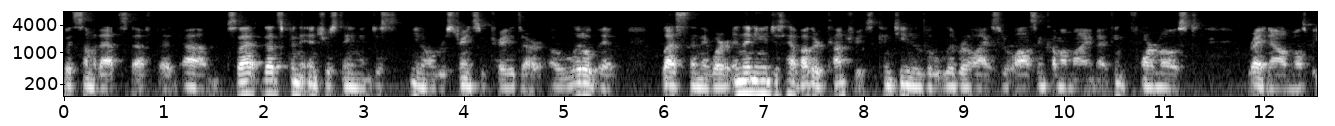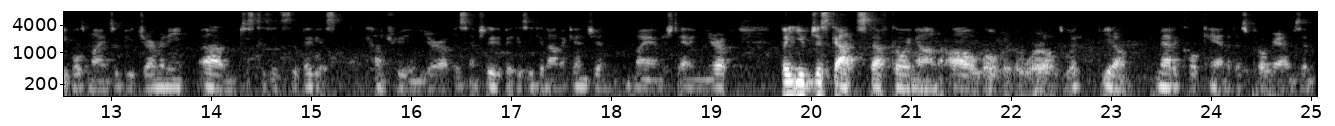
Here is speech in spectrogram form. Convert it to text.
with some of that stuff. But um, so that, that's been interesting, and just you know, restraints of trades are a little bit less than they were. And then you just have other countries continue to liberalize their laws and come on mind. I think foremost right now in most people's minds would be Germany, um, just because it's the biggest country in Europe, essentially the biggest economic engine, in my understanding, in Europe. But you've just got stuff going on all over the world with, you know, medical cannabis programs. And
